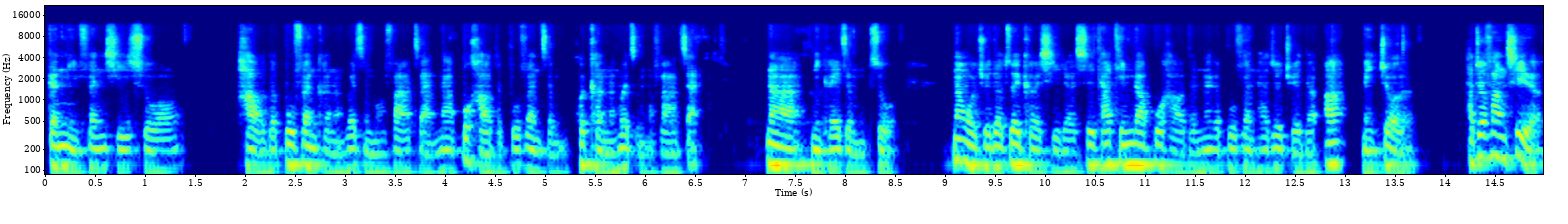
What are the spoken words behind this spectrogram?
跟你分析说，好的部分可能会怎么发展，那不好的部分怎么会可能会怎么发展，那你可以怎么做？那我觉得最可惜的是，他听到不好的那个部分，他就觉得啊没救了，他就放弃了。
